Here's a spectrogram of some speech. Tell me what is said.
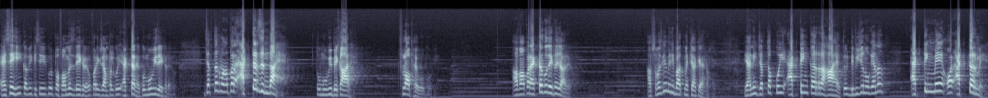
ऐसे ही कभी किसी की कोई परफॉर्मेंस देख रहे हो फॉर एग्ज़ाम्पल कोई एक्टर है, कोई मूवी देख रहे हो, जब तक वहाँ पर एक्टर ज़िंदा है तो मूवी बेकार है फ्लॉप है वो मूवी आप वहाँ पर एक्टर को देखने जा रहे हो। आप समझ गए मेरी बात मैं क्या कह रहा हूँ? यानी जब तक कोई एक्टिंग कर रहा है तो डिवीज़न हो गया ना एक्टिंग में और एक्टर में।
